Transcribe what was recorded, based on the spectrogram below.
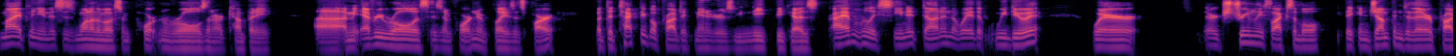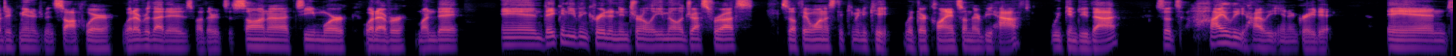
In my opinion, this is one of the most important roles in our company. Uh, I mean, every role is, is important and plays its part, but the technical project manager is unique because I haven't really seen it done in the way that we do it, where they're extremely flexible. They can jump into their project management software, whatever that is, whether it's Asana, Teamwork, whatever, Monday, and they can even create an internal email address for us. So if they want us to communicate with their clients on their behalf, we can do that. So it's highly, highly integrated. And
